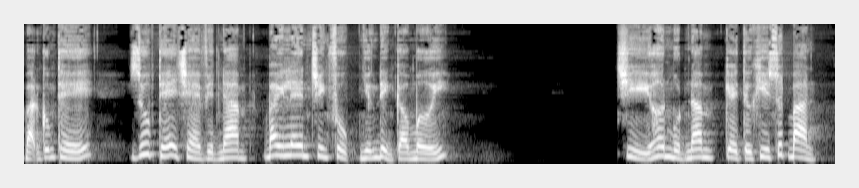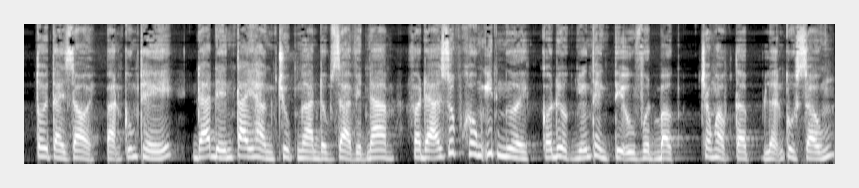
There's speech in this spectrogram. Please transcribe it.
bạn cũng thế, giúp thế hệ trẻ việt nam bay lên chinh phục những đỉnh cao mới. Chỉ hơn một năm kể từ khi xuất bản Tôi tài giỏi, bạn cũng thế, đã đến tay hàng chục ngàn độc giả Việt Nam và đã giúp không ít người có được những thành tựu vượt bậc trong học tập lẫn cuộc sống.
